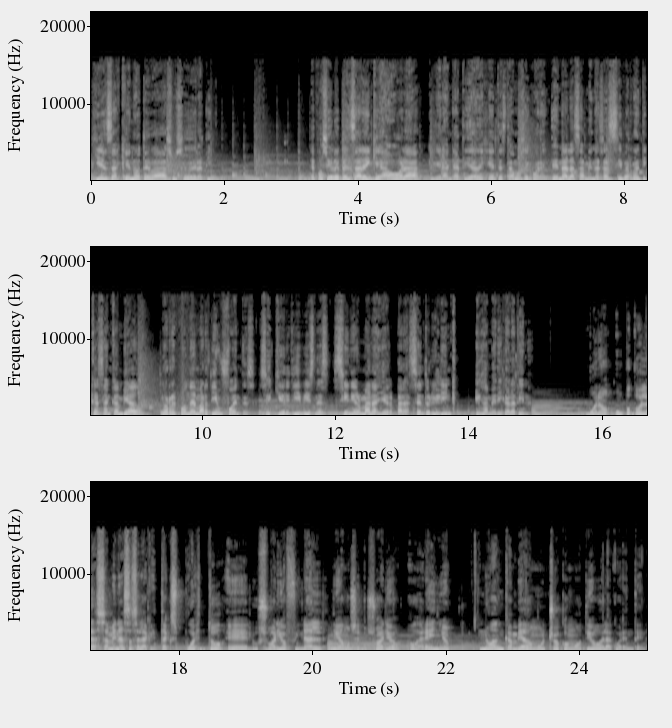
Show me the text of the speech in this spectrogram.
piensas que no te va a suceder a ti? Es posible pensar en que ahora que gran cantidad de gente estamos en cuarentena, las amenazas cibernéticas han cambiado. Nos responde Martín Fuentes, Security Business Senior Manager para CenturyLink en América Latina. Bueno, un poco las amenazas a las que está expuesto el usuario final, digamos el usuario hogareño, no han cambiado mucho con motivo de la cuarentena.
